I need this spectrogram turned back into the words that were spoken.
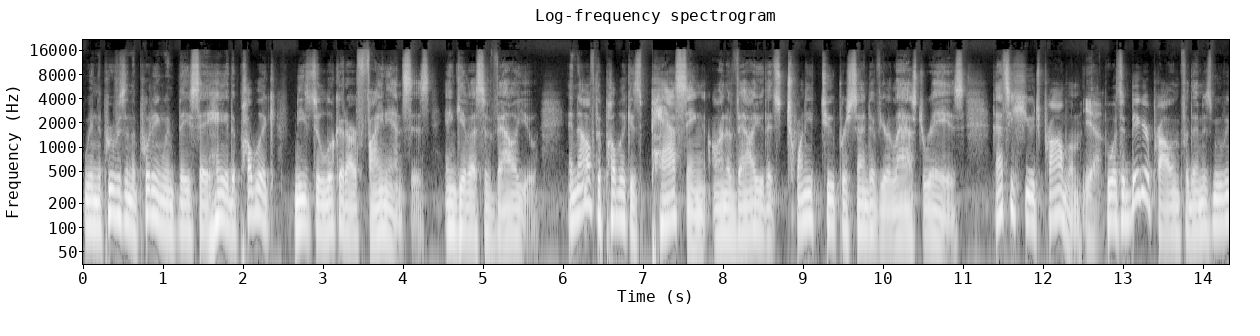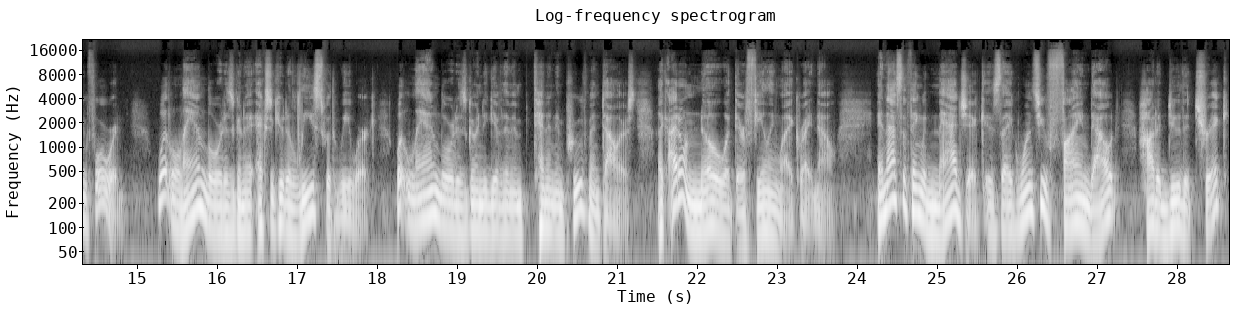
when the proof is in the pudding, when they say, hey, the public needs to look at our finances and give us a value. And now, if the public is passing on a value that's 22% of your last raise, that's a huge problem. Yeah. But what's a bigger problem for them is moving forward. What landlord is going to execute a lease with WeWork? What landlord is going to give them tenant improvement dollars? Like, I don't know what they're feeling like right now. And that's the thing with magic is like once you find out how to do the trick,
